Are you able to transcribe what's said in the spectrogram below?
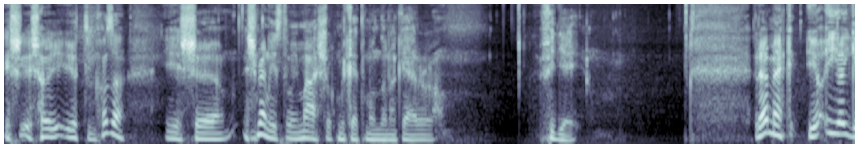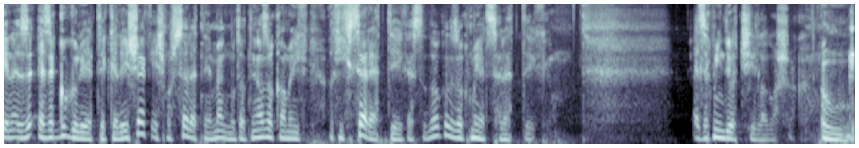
És, és ha jöttünk haza, és, és megnéztem, hogy mások miket mondanak erről. Figyelj. Remek, ja, ja igen, ez, ezek Google értékelések, és most szeretném megmutatni azok, amik, akik szerették ezt a dolgot, azok miért szerették. Ezek mind öt csillagosak. Uh,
